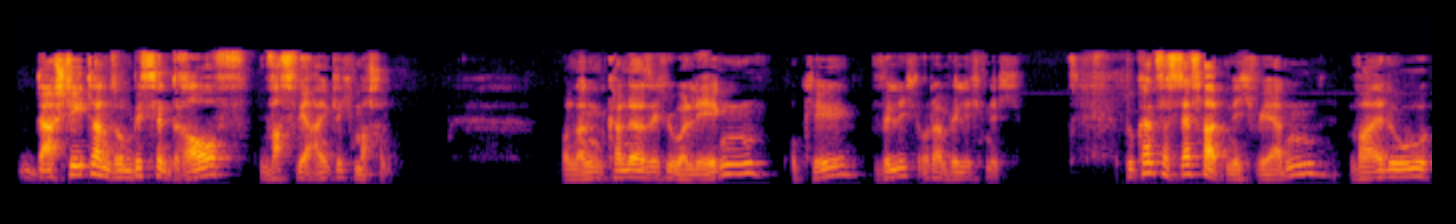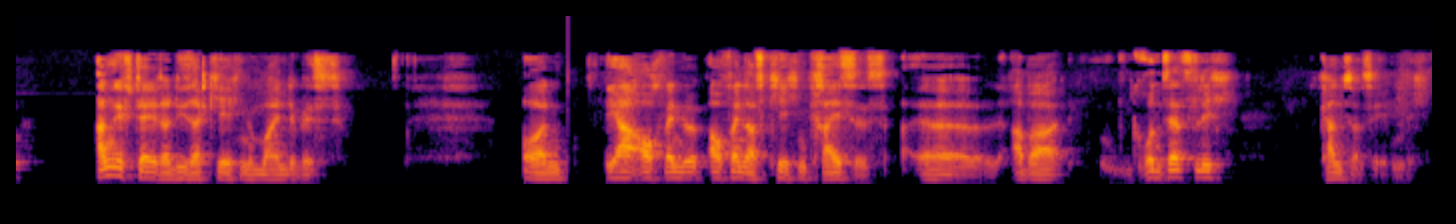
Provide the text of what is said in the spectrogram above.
Da steht dann so ein bisschen drauf, was wir eigentlich machen. Und dann kann er sich überlegen, okay, will ich oder will ich nicht. Du kannst das deshalb nicht werden, weil du Angestellter dieser Kirchengemeinde bist. Und ja, auch wenn du, auch wenn das Kirchenkreis ist, äh, aber grundsätzlich kannst du das eben nicht.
